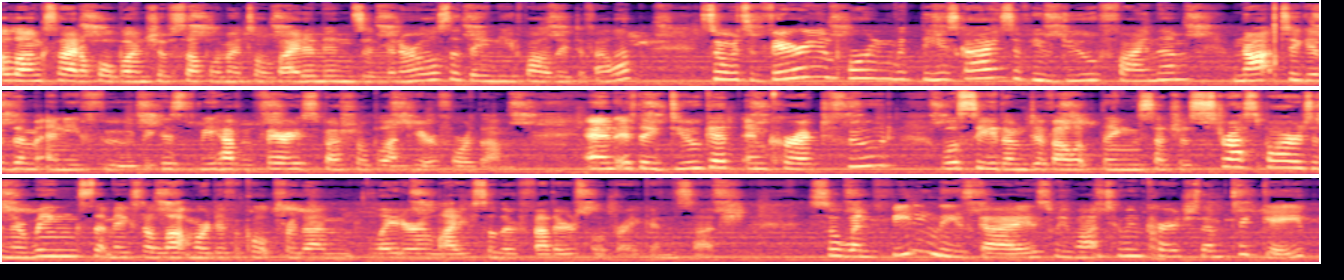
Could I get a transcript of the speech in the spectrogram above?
alongside a whole bunch of supplemental vitamins and minerals that they need while they develop. So it's very important with these guys, if you do find them, not to give them any food because we have a very special blend here for them. And if they do get incorrect food, we'll see them develop things such as stress bars in their wings that makes it a lot more difficult for them later in life so their feathers will break and such. So when feeding these guys, we want to encourage them to gape,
